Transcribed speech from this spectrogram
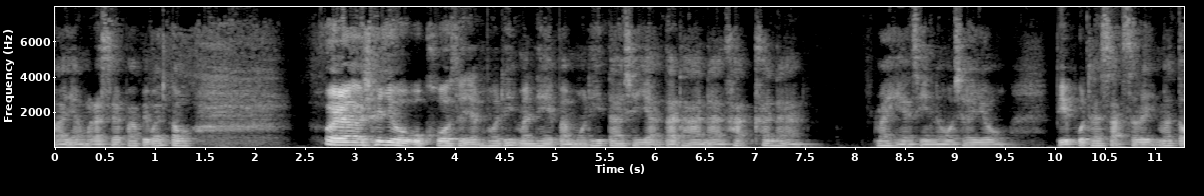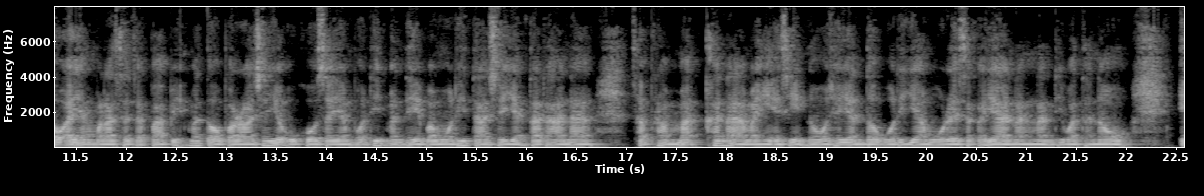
อายังมรสสจปาปิมะโตเวลาชโยอุโคสยันโพธิมันเทปโมทิตาชยตาธานาคะขนามเหสิโนชโยปิพุทธสัสริมะโตอายังมรสสจปาปิมะโตปราชโยอุโคสยันโพธิมันเทปโมทิตาชยตาธานาสัพพมะขนามเหสิโนชยันโตโพธิยามูเรสกยานังนันทิวัฒโน เอ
